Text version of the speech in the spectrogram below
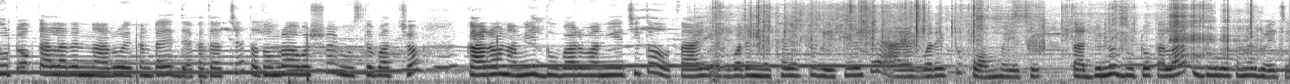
দুটো কালারের নাড়ু এখানটায় দেখা যাচ্ছে। তো তোমরা অবশ্যই বুঝতে পারছ। কারণ আমি দুবার বানিয়েছি তো, তাই একবারে মিঠাই একটু বেশি হয়েছে আর একবারে একটু কম হয়েছে। তার জন্য দুটো কালার দু রকমের হয়েছে।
